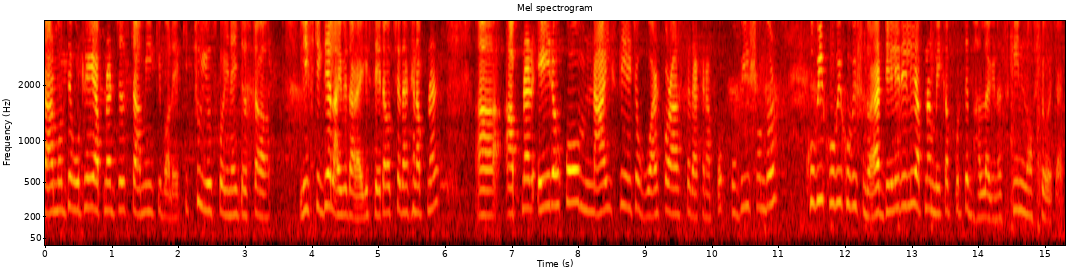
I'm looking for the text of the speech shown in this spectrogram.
তার মধ্যে উঠেই আপনার জাস্ট আমি কি বলে, কিচ্ছু ইউজ করি নাই জাস্ট লিপস্টিক দিয়ে লাইভে দাঁড়াই গেছি। এটা হচ্ছে দেখেন আপনার আপনার এইরকম নাইসলি এটা ওয়ার্ক করা আসছে দেখেন আপু, খুবই সুন্দর। খুবই খুবই খুবই সুন্দর। আর ডেলি ডেলি আপনার মেকআপ করতে ভালো লাগে না স্কিন নষ্ট হয়ে যায়।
